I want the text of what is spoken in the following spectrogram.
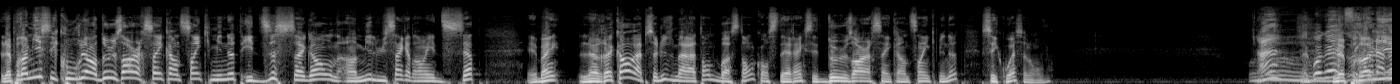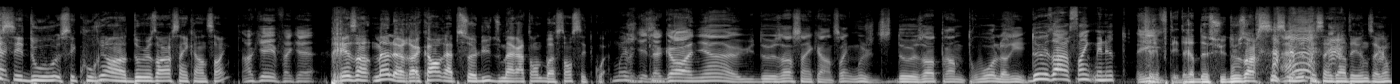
Le premier s'est couru en 2h55 minutes et 10 secondes en 1897. Eh bien, le record absolu du marathon de Boston, considérant que c'est 2h55 minutes, c'est quoi selon vous? Hein? C'est quoi, gars? Le C'est quoi premier la- s'est dou- s'est couru en 2h55. OK, fait que. Présentement, le record absolu du marathon de Boston, c'est de quoi? OK, le gagnant a eu 2h55. Moi, je dis 2h33, Laurie. 2h05 minutes. Crif, T'es direct dessus. 2h06 Hein? minutes et 51 secondes.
